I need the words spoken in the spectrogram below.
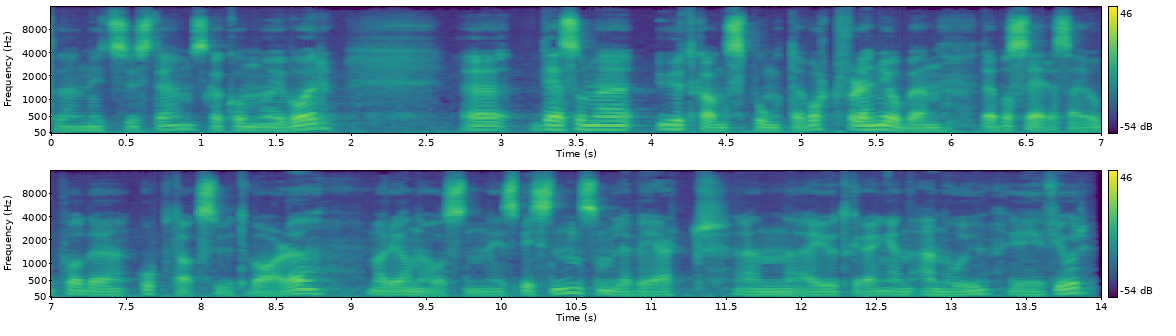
til et nytt system, skal komme nå i vår. Uh, det som er utgangspunktet vårt for den jobben, det baserer seg jo på det opptaksutvalget Marianne Aasen i spissen, som leverte en, en utgreiing, en NOU, i fjor.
